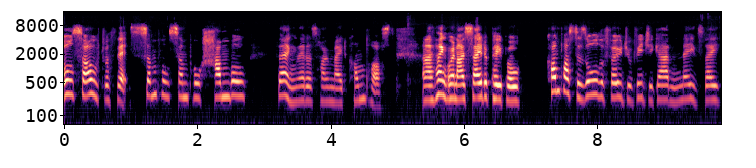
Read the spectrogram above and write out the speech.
All, solved with that simple, simple, humble thing that is homemade compost. And I think when I say to people, compost is all the food your veggie garden needs, they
